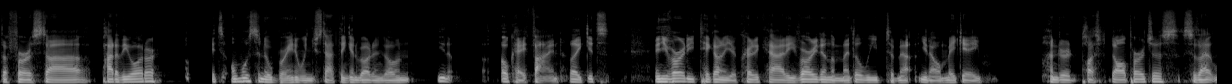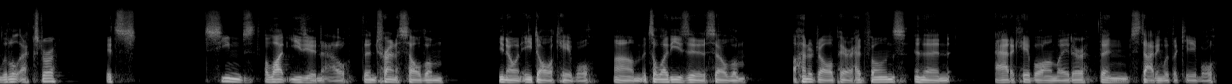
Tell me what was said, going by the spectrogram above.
the first uh, part of the order, it's almost a no brainer when you start thinking about it and going, you know, okay, fine. Like it's, and you've already taken on your credit card, you've already done the mental leap to you know make a hundred plus dollar purchase. So that little extra, it's seems a lot easier now than trying to sell them, you know, an eight dollar cable. Um, it's a lot easier to sell them a hundred dollar pair of headphones and then add a cable on later than starting with the cable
